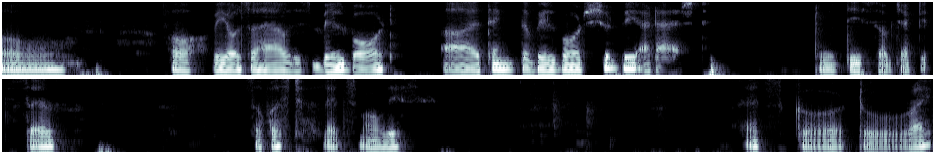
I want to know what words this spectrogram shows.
Oh oh we also have this billboard. I think the billboard should be attached to this object itself. So first let's move this. Let's go to right.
